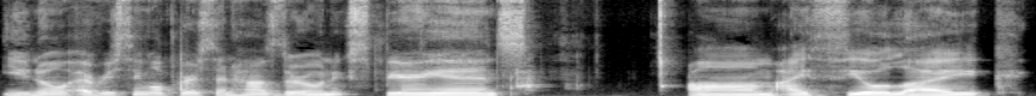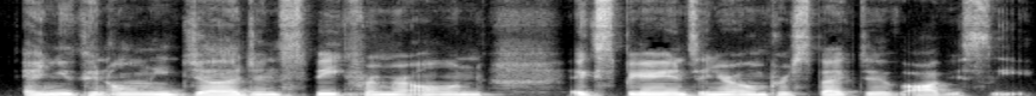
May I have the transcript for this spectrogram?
you know every single person has their own experience. Um i feel like and you can only judge and speak from your own experience and your own perspective obviously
